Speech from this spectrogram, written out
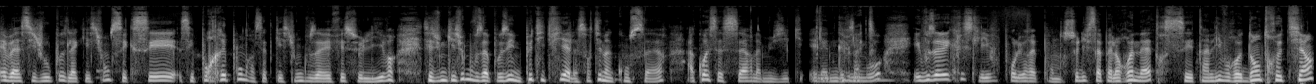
Eh ben, si je vous pose la question, c'est que c'est c'est pour répondre à cette question que vous avez fait ce livre. C'est une question que vous a posée une petite fille à la sortie d'un concert. À quoi ça sert la musique, Hélène Grimaud. Et vous avez écrit ce livre pour lui répondre. Ce livre s'appelle Renaître. C'est un livre d'entretien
